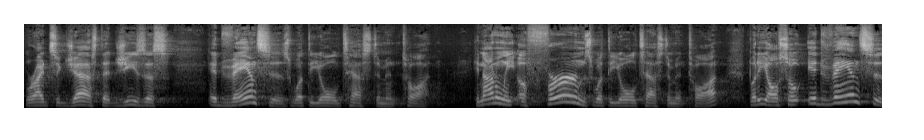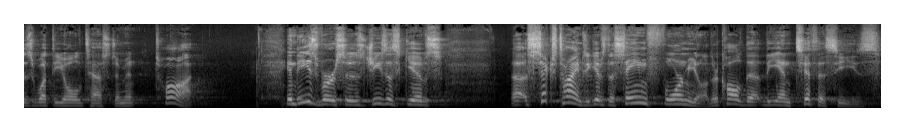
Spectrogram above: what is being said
where I'd suggest that Jesus advances what the Old Testament taught. He not only affirms what the Old Testament taught, but he also advances what the Old Testament taught. In these verses, Jesus gives uh, six times, he gives the same formula. They're called the, the antitheses.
